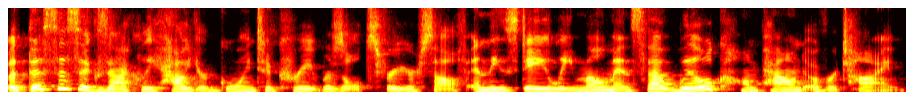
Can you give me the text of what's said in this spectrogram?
But this is exactly how you're going to create results for yourself in these daily moments that will compound over time.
